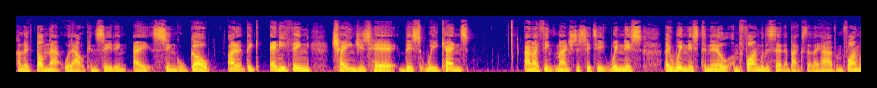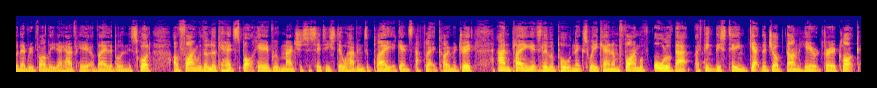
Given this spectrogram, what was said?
and they've done that without conceding a single goal. I don't think anything changes here this weekend. And I think Manchester City win this. They win this to nil. I'm fine with the centre backs that they have. I'm fine with everybody they have here available in the squad. I'm fine with the look ahead spot here with Manchester City still having to play against Atletico Madrid and playing against Liverpool next weekend. I'm fine with all of that. I think this team get the job done here at three o'clock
